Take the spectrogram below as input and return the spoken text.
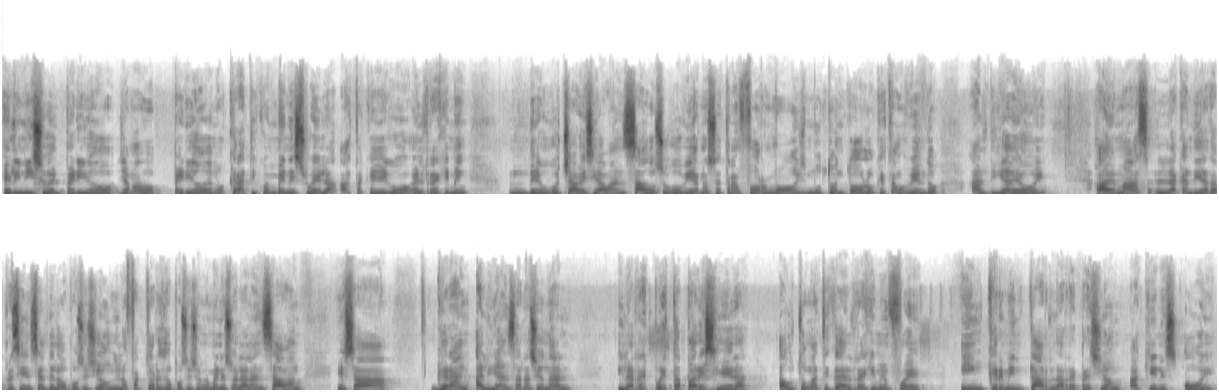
el inicio del periodo llamado periodo democrático en Venezuela, hasta que llegó el régimen de Hugo Chávez y avanzado su gobierno se transformó y mutó en todo lo que estamos viendo al día de hoy. Además, la candidata presidencial de la oposición y los factores de oposición en Venezuela lanzaban esa gran alianza nacional y la respuesta pareciera automática del régimen fue incrementar la represión a quienes hoy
